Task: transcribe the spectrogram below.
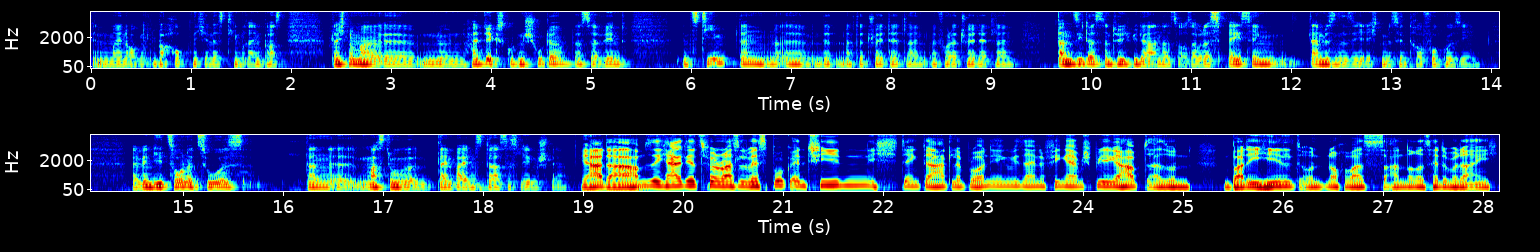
in meinen Augen überhaupt nicht in das Team reinpasst. Vielleicht nochmal äh, einen halbwegs guten Shooter, das erwähnt, ins Team dann äh, der, nach der Trade Deadline, äh, vor der Trade Deadline. Dann sieht das natürlich wieder anders aus. Aber das Spacing, da müssen sie sich echt ein bisschen drauf fokussieren. Weil wenn die Zone zu ist, dann äh, machst du deinen beiden Stars das Leben schwer. Ja, da haben sie sich halt jetzt für Russell Westbrook entschieden. Ich denke, da hat LeBron irgendwie seine Finger im Spiel gehabt. Also ein Buddy Hield und noch was anderes hätte mir da eigentlich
